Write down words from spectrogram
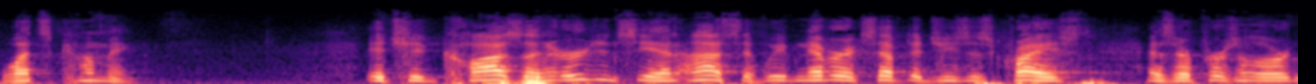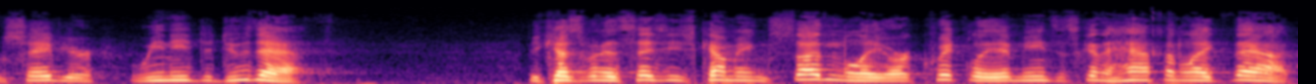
what's coming. It should cause an urgency in us if we've never accepted Jesus Christ as our personal Lord and Savior. We need to do that. Because when it says He's coming suddenly or quickly, it means it's going to happen like that.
